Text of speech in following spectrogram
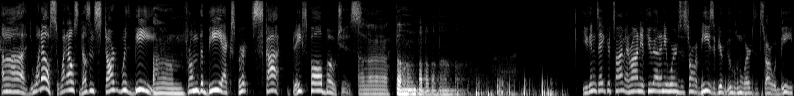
Uh, what else? What else doesn't start with B? Um, from the B expert, Scott Baseball Boches. Uh, boom, bum, bum, bum, bum, bum. You can take your time. And Ronnie, if you got any words that start with B's, if you're Googling words that start with B,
